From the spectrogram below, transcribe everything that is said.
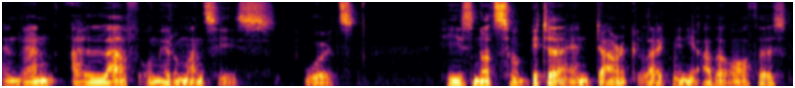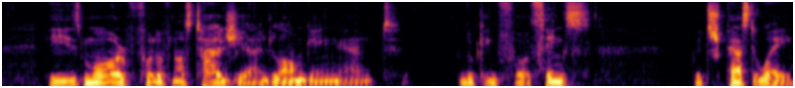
and then I love Homero Manzi's words. He's not so bitter and dark like many other authors. He is more full of nostalgia and longing and looking for things which passed away.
